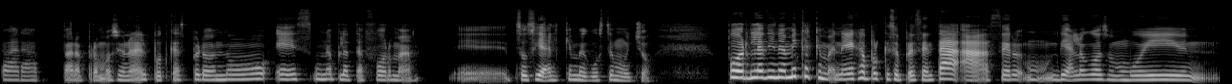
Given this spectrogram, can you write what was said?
para, para promocionar el podcast, pero no es una plataforma eh, social que me guste mucho. Por la dinámica que maneja, porque se presenta a hacer diálogos muy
